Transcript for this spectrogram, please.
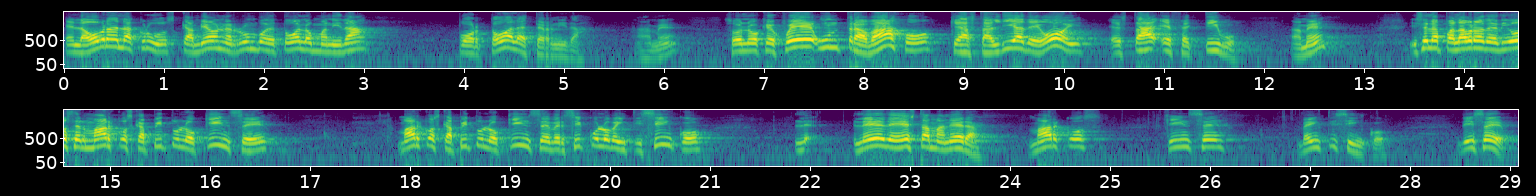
en la obra de la cruz cambiaron el rumbo de toda la humanidad por toda la eternidad. Amén. Solo que fue un trabajo que hasta el día de hoy está efectivo. Amén. Dice la palabra de Dios en Marcos capítulo 15, Marcos capítulo 15, versículo 25, le- lee de esta manera. Marcos 15, 25. Dice,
